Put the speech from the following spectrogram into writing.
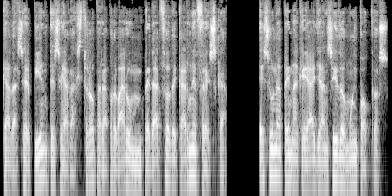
Cada serpiente se arrastró para probar un pedazo de carne fresca. Es una pena que hayan sido muy pocos.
